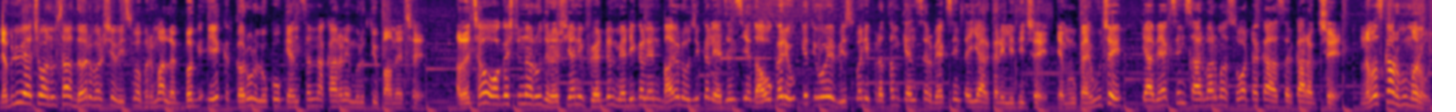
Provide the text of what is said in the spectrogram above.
ડબ્લ્યુએચઓ અનુસાર દર વર્ષે વિશ્વભરમાં લગભગ એક કરોડ લોકો કેન્સરના કારણે મૃત્યુ પામે છે. હવે છ ઓગસ્ટના રોજ રશિયાની ફેડરલ મેડિકલ એન્ડ બાયોલોજીકલ એજન્સીએ દાવો કર્યો કે તેઓએ વિશ્વની પ્રથમ કેન્સર વેક્સિન તૈયાર કરી લીધી છે. તેમનું કહેવું છે કે આ વેક્સિન સારવારમાં સો ટકા અસરકારક છે. નમસ્કાર, હું મનોજ.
